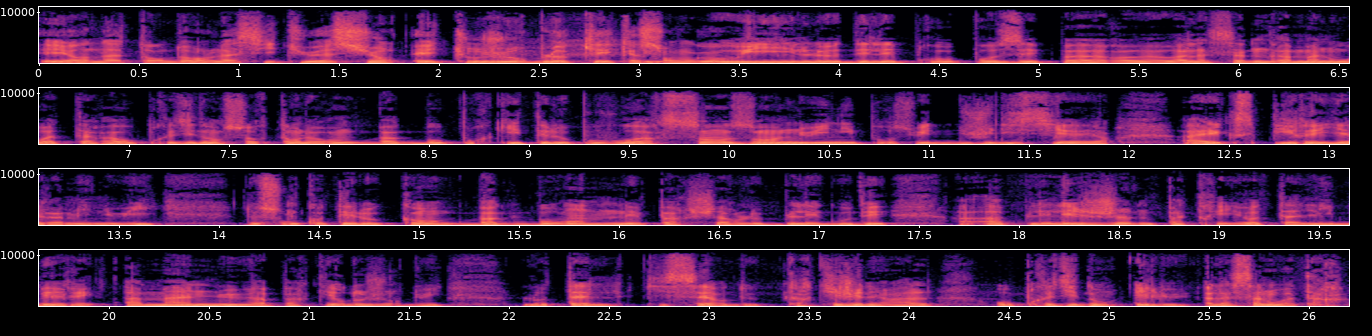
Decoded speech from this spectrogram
Et en attendant, la situation est toujours bloquée, Kassongo. Oui, le délai proposé par euh, Alassane Draman Ouattara au président sortant Laurent Gbagbo pour quitter le pouvoir sans ennui ni poursuite judiciaire a expiré hier à minuit. De son côté, le camp Gbagbo, emmené par Charles Blégoudet, a appelé les jeunes patriotes à libérer à main nue à partir d'aujourd'hui l'hôtel qui sert de quartier général au président élu Alassane Ouattara.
